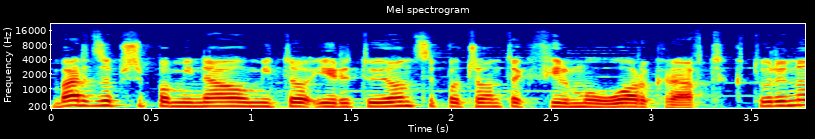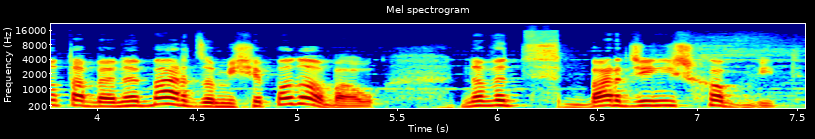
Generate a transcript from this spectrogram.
Bardzo przypominało mi to irytujący początek filmu Warcraft, który notabene bardzo mi się podobał, nawet bardziej niż Hobbit.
